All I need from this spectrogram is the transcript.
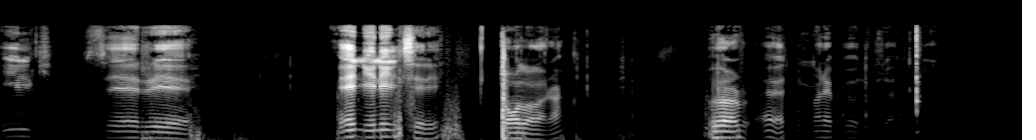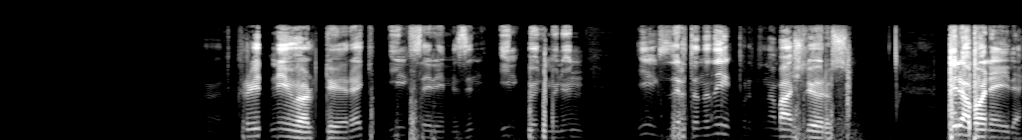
ilk seri. En yeni ilk seri doğal olarak. Word, evet bunlar hep böyle güzel. Doğru. Evet, Create New World diyerek ilk serimizin ilk bölümünün ilk zırtının ilk pırtına başlıyoruz. Bir aboneyle.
